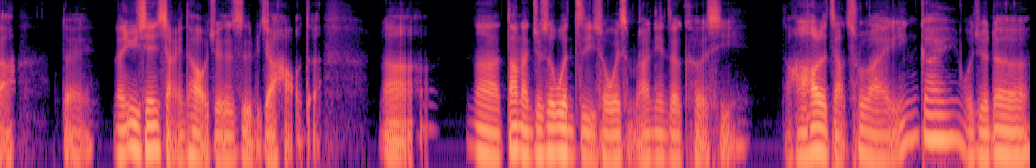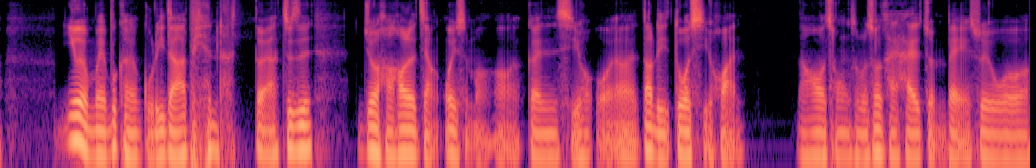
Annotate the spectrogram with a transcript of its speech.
啊，对，能预先想一套，我觉得是比较好的。那那当然就是问自己说，为什么要念这个科系，好好的讲出来，应该我觉得，因为我们也不可能鼓励大家骗人，对啊，就是你就好好的讲为什么哦，跟喜欢我呃到底多喜欢，然后从什么时候开开始准备，所以我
